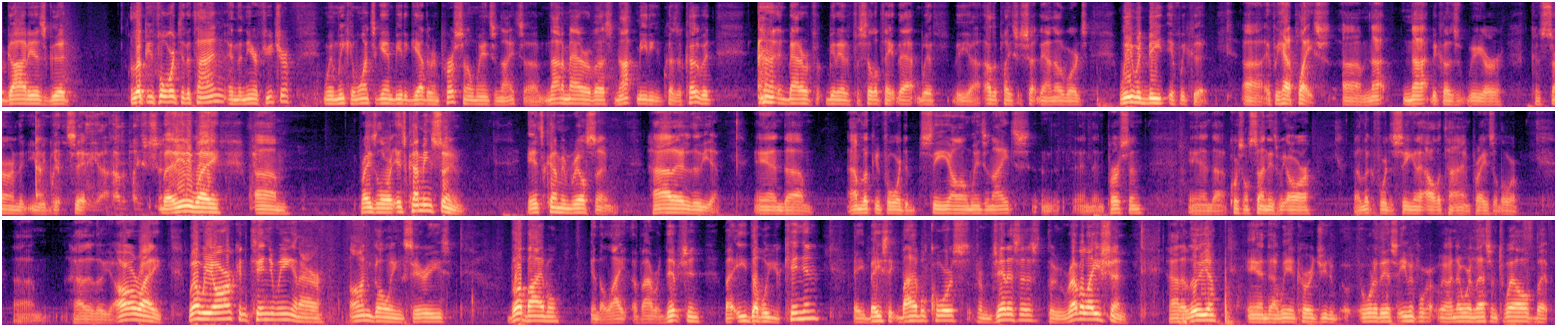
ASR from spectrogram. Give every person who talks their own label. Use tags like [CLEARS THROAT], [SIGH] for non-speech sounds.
Speaker 1: God is good. Looking forward to the time in the near future when we can once again be together in person on Wednesday nights. Uh, not a matter of us not meeting because of COVID. [CLEARS THROAT] it's a matter of being able to facilitate that with the uh, other places shut down. In other words, we would meet if we could, uh, if we had a place. Um, not not because we are concerned that you would get sick. The, other places but anyway, um, praise the Lord. It's coming soon. It's coming real soon. Hallelujah. And um, I'm looking forward to seeing y'all on Wednesday nights and, and in person. And uh, of course, on Sundays we are. But I'm looking forward to seeing it all the time. Praise the Lord. Um, hallelujah. All righty. Well, we are continuing in our ongoing series, The Bible in the Light of Our Redemption by E.W. Kenyon, a basic Bible course from Genesis through Revelation. Hallelujah. And uh, we encourage you to order this, even for, I know we're in lesson 12, but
